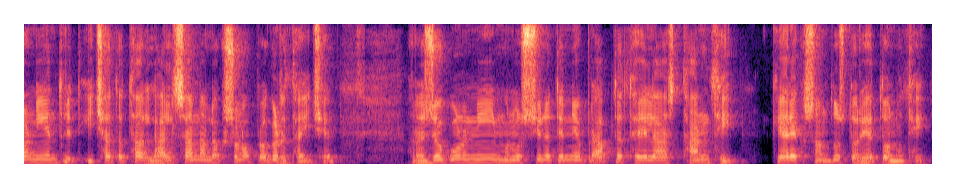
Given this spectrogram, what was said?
અનિયંત્રિત ઈચ્છા તથા લાલસાના લક્ષણો પ્રગટ થાય છે. રજોગુણની મનુષ્યને તેને પ્રાપ્ત થયેલા સ્થાનથી ક્યારેક સંતુષ્ટ રહેતો નથી.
